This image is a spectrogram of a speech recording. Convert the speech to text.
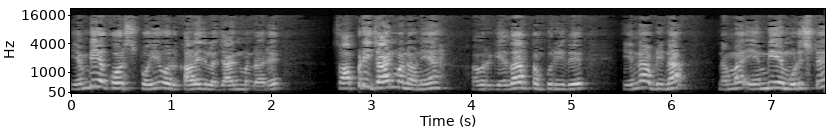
எம்பிஏ கோர்ஸ் போய் ஒரு காலேஜில் ஜாயின் பண்ணுறாரு ஸோ அப்படி ஜாயின் பண்ணோடனே அவருக்கு எதார்த்தம் புரியுது. என்ன அப்படின்னா நம்ம எம்பிஏ முடிச்சுட்டு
